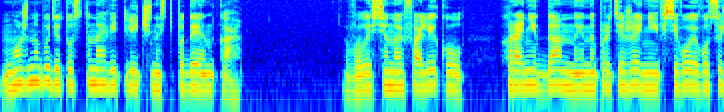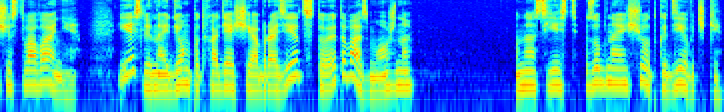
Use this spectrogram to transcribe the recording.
Можно будет установить личность по ДНК. Волосяной фолликул хранит данные на протяжении всего его существования. Если найдем подходящий образец, то это возможно. У нас есть зубная щетка девочки.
